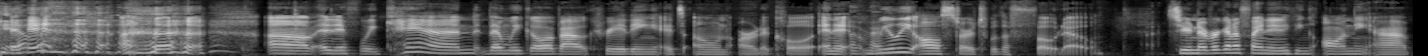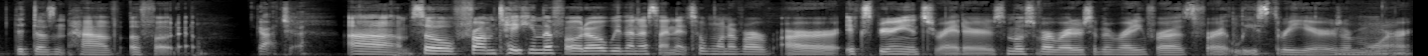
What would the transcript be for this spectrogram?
Yep. it? um, and if we can, then we go about creating its own article. And it Okay. really all starts with a photo. So you're never going to find anything on the app that doesn't have a photo. Gotcha. Um, so from taking the photo, we then assign it to one of our, our experienced writers. Most of our writers have been writing for us for at least three years or more.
